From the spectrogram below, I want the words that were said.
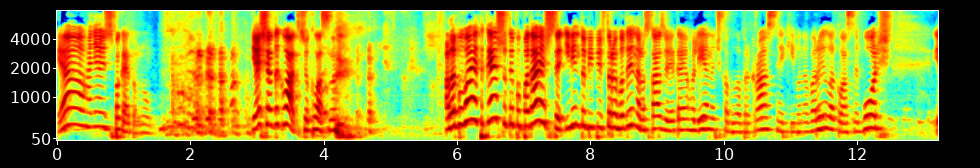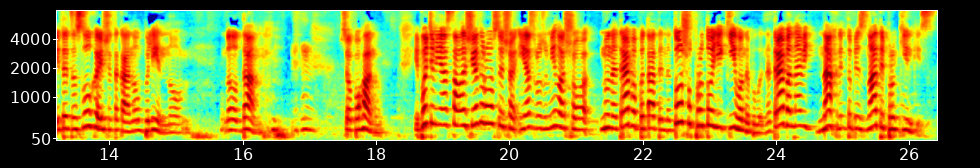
я ганяюсь з пакетом. Ну я ще адекват, все класно. Але буває таке, що ти попадаєшся, і він тобі півтори години розказує, яка його Леночка була прекрасна, який вона варила, класний борщ. І ти це слухаєш і така, ну блін, ну, ну да, все погано. І потім я стала ще доросліша, і я зрозуміла, що ну не треба питати не то, що про те, які вони були, не треба навіть нахрін тобі знати про кількість.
